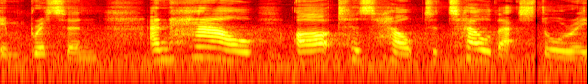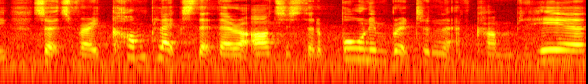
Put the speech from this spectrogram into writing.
in Britain and how art has helped to tell that story. So it's very complex that there are artists that are born in Britain that have come here.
